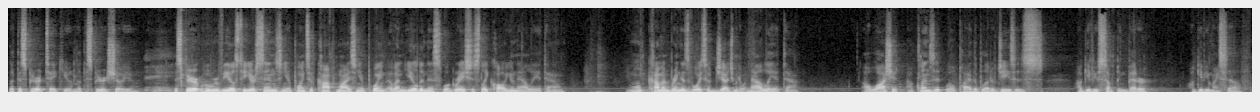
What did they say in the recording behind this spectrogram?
Let the Spirit take you and let the Spirit show you. The Spirit who reveals to your sins and your points of compromise and your point of unyieldedness will graciously call you now, lay it down. He won't come and bring his voice of judgment. Now lay it down. I'll wash it, I'll cleanse it, we'll apply the blood of Jesus. I'll give you something better. I'll give you myself.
